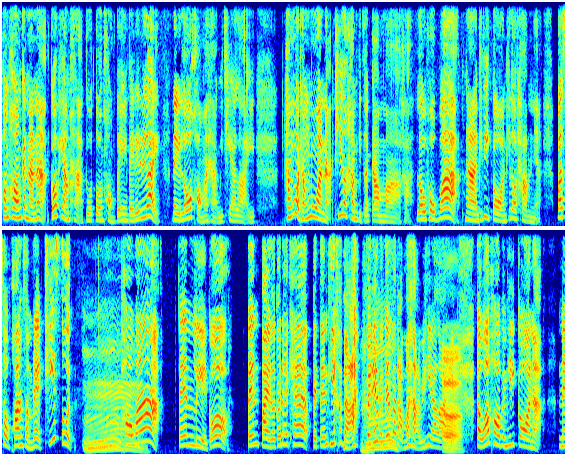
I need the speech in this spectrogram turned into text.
พร้อมๆกันนั้นอะก็พยายามหาตัวตนของตัวเองไปเรื่อยๆ ในโลกของมหาวิทยาลัย ทั้งหมดทั้งมวลอะที่เราทำกิจกรรมมาค่ะ เราพบว่างานพิธีกรที่เราทำเนี่ย ประสบความสำเร็จที่สุดอืมเพราะว่าเต้นลีดก็เต้นไปแล้วก็ได้แค่ไปเต้นที่คณะ ไม่ได้ไปเต้นระดับมหาวิทยาลัยเออแต่ว่าพอเป็นพิธีกรอะ ใน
